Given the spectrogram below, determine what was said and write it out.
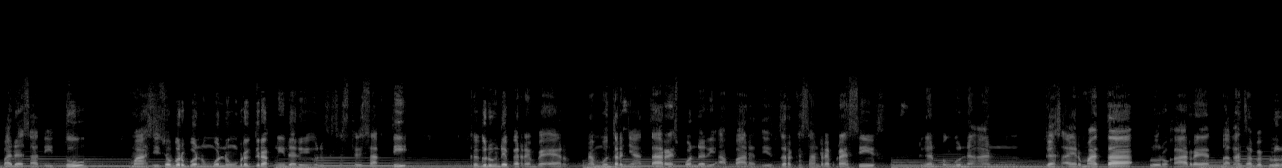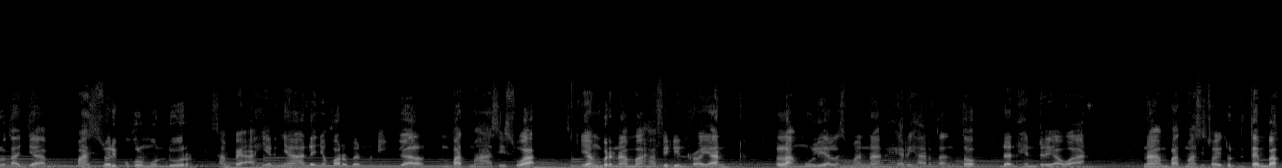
pada saat itu mahasiswa berbondong-bondong bergerak nih dari Universitas Trisakti ke gedung DPR MPR. Namun ternyata respon dari aparat itu terkesan represif dengan penggunaan gas air mata, peluru karet, bahkan sampai peluru tajam. Mahasiswa dipukul mundur sampai akhirnya adanya korban meninggal, empat mahasiswa yang bernama Hafidin Royan, Lang Mulia Lesmana, Heri Hartanto, dan Hendriawan. Nah, empat mahasiswa itu ditembak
